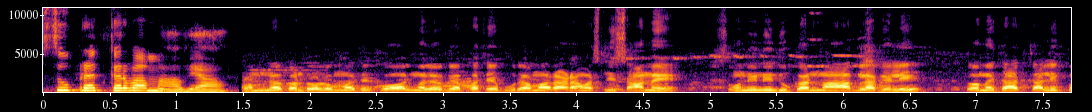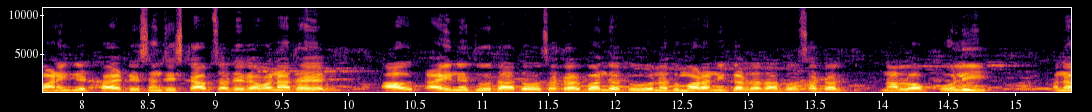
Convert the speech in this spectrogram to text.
સુપ્રત કરવામાં આવ્યા. અમને કંટ્રોલ રૂમમાંથી કોલ મળ્યો કે ફતેપુરામાં રાણાવાસની સામે સોનીની દુકાનમાં આગ લાગેલી. તો અમે તાત્કાલિક પાણીગેટ ફાયર સ્ટેશનથી સ્ટાફ સાથે રવાના થયેલ. આવીને જોતા તો શટર બંધ હતું અને ધુમાડા નીકળતા હતા તો શટરના લોક ખોલી અને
